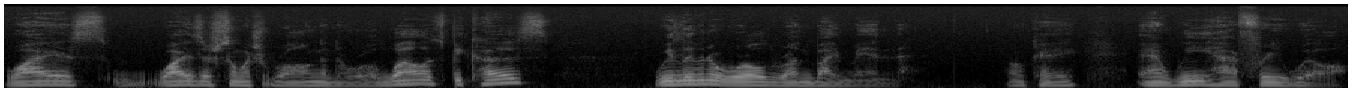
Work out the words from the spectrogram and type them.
Why is why is there so much wrong in the world? Well, it's because we live in a world run by men. Okay? And we have free will.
